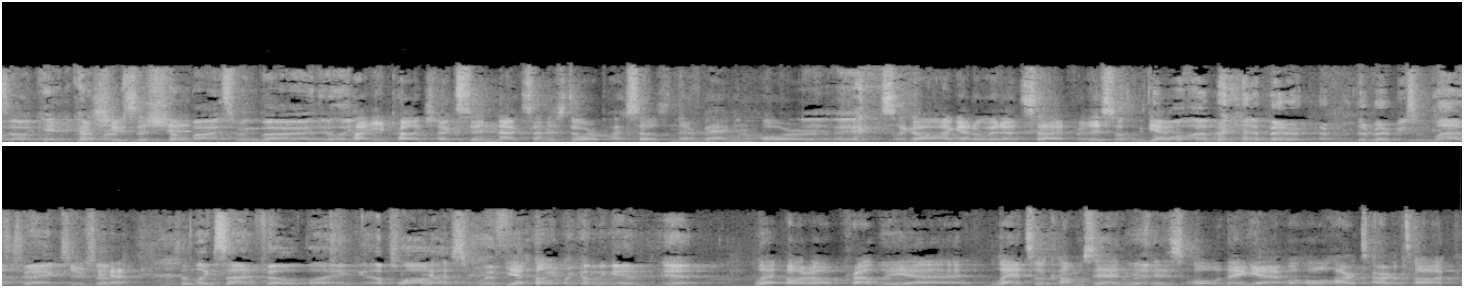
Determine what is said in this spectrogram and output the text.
Saw a kid, He shoots the come shit. by, swing by. They're like, He probably checks in, knocks on his door. Pycelle's in there banging a whore. Yeah. It's like, oh, I gotta wait outside for this well, I, I better there better be some laugh tracks or some Yeah. some like Seinfeld like applause with Yeah. Kramer coming in. Yeah, Le- oh no, probably uh, Lancel comes in with Yeah. his whole. They have a whole heart to heart talk.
